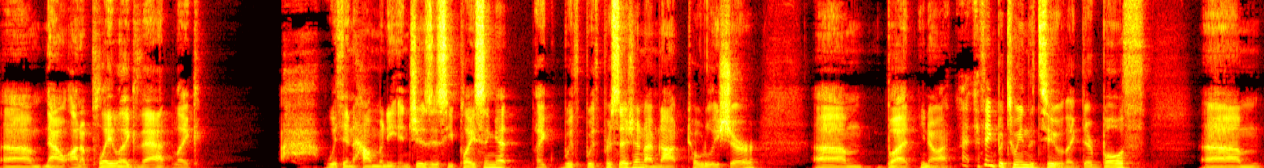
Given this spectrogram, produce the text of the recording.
Um, now, on a play like that, like within how many inches is he placing it? Like with with precision, I'm not totally sure. Um, but you know, I, I, think between the two, like they're both, um,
